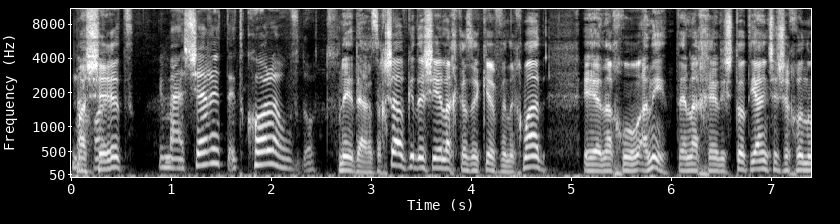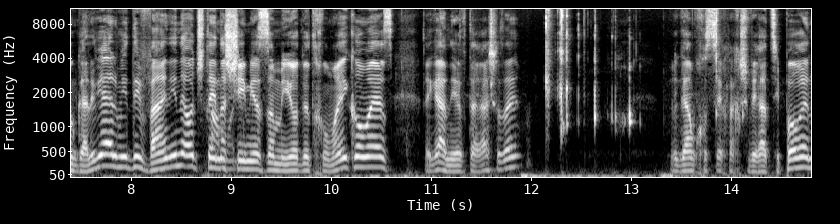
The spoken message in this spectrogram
מאשרת? היא מאשרת את כל העובדות. נהדר, אז עכשיו כדי שיהיה לך כזה כיף ונחמד, אה, אנחנו, אני אתן לך אה, לשתות יין ששכרנו גלביאל מדיוויין, הנה עוד שתי חמוד. נשים יזמיות בתחום האי-קומרס. רגע, אני אוהב את הרעש הזה. וגם חוסך לך שבירת ציפורן.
